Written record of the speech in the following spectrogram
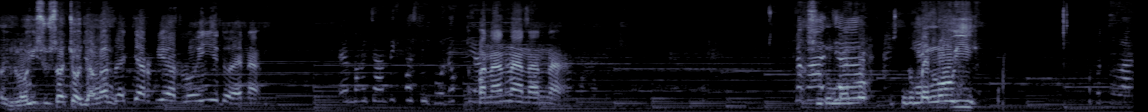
Oh, Loi susah cok, jangan. Belajar biar Loyi itu enak. Emang cantik pasti bodoh ya. Nana Nana? Enak aja. main, lo- disuruh main Loi. Kebetulan.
